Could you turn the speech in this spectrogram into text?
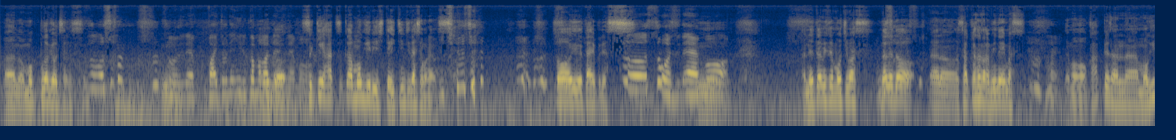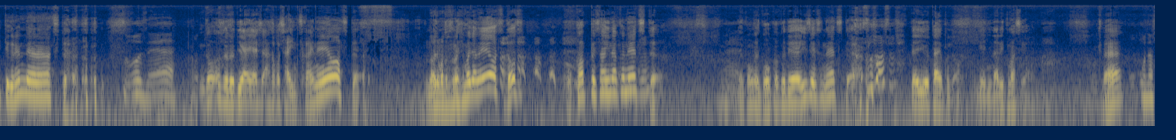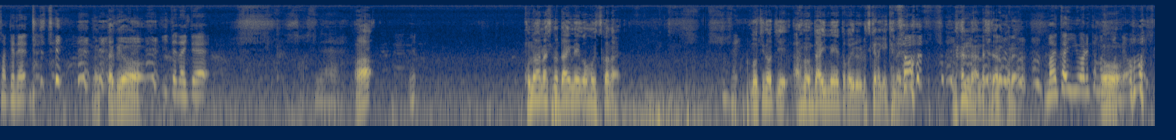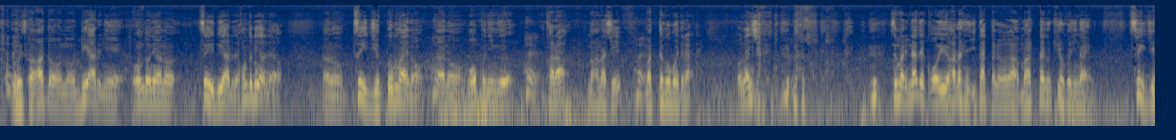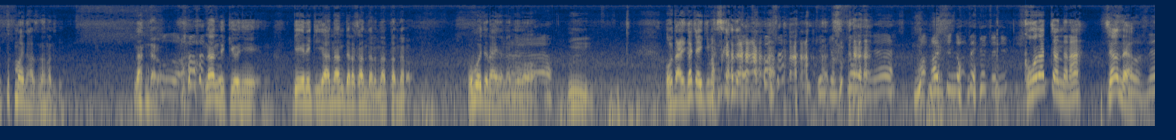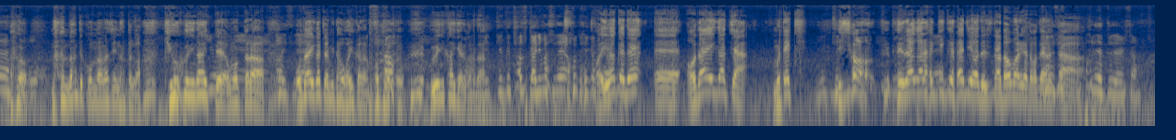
あの、モップ掛けおじさんです。そうそう。そうですね、バイトでいるかもわかんないですね、もう。月20日もぎりして1日出してもらいます。一日そういうタイプです。そう、そうですね、もう。ネタ見せ持ちます。だけど、あの、作家さんとかみんないます。はい。でも、カッペさんな、もぎってくれんだよな、つって。そうですね。どうする？いやいや、あそこ社員使えねえよ、つって。野島とそんな暇じゃねえよ、つって。どうすおかっぺさんいなくねつって。で今回合格でいいですね、つって。そうですね。っていうタイプの芸になりますよ。え？おお情けで出してまったくよ。いただいて。そうですね。あ？え？この話の題名が思いつかない。後々、あの、題名とかいろいろつけなきゃいけないけど。何の話だろう、これ。毎回言われてますもんね。お思いつかない。思いつかん。あと、あの、リアルに、本当にあの、ついリアルで、本当リアルだよ。あの、つい10分前の、あの、オープニングはい。の話、はい全く覚えてない。何しゃべ つまりなぜこういう話に至ったかが全く記憶にない。つい10分前のはずなのに。なんだろう？なんで急に芸歴がなんだらかんだらなったんだろう？覚えてないな、何も。うん。お題ガチャ行きますかな。結局そうですね。あ、安心のお題ガチャに。こうなっちゃうんだな。違うんだよ。そうですね。あのななんでこんな話になったか記憶にないって思ったらお題ガチャ見た方がいいかなと思った 上に書いてあるからな結局助かりますね、お題ガチャ。というわけで、えー、お題ガチャ無敵以上寝ながら聞くラジオでしたどうもありがとうございました ありがとうございました。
